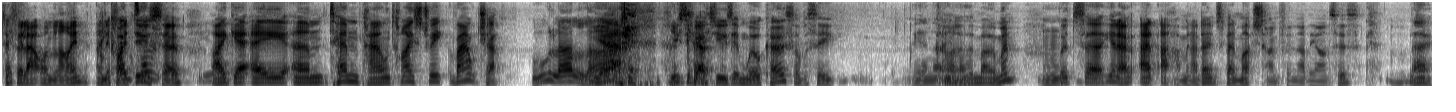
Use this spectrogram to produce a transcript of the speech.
to fill out online, and if I do tell- so, I get a um, ten pound high street voucher. Ooh la la. Yeah, used to be able to use it in Wilko's, obviously Yeah, no, can't at the no. moment. But uh, you know, I, I I mean, I don't spend much time filling out the answers. no.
